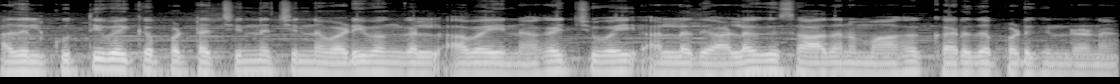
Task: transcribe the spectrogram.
அதில் குத்தி வைக்கப்பட்ட சின்ன சின்ன வடிவங்கள் அவை நகைச்சுவை அல்லது அழகு சாதனமாக கருதப்படுகின்றன.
